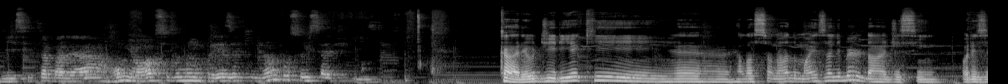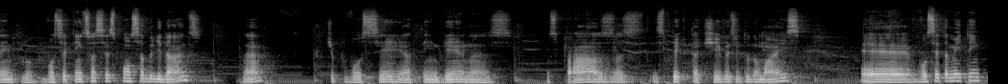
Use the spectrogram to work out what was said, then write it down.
de se trabalhar home office numa empresa que não possui sede física? Cara, eu diria que é relacionado mais à liberdade, assim. Por exemplo, você tem suas responsabilidades, né? Tipo, você atendendo as, os prazos, as expectativas e tudo mais. É, você também tem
